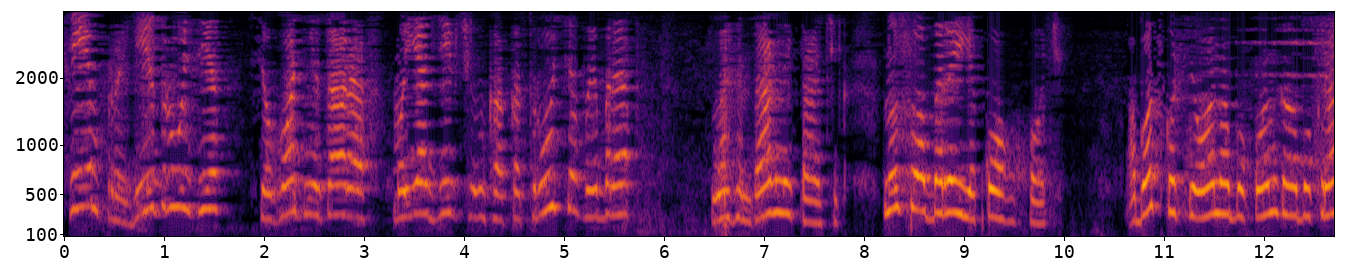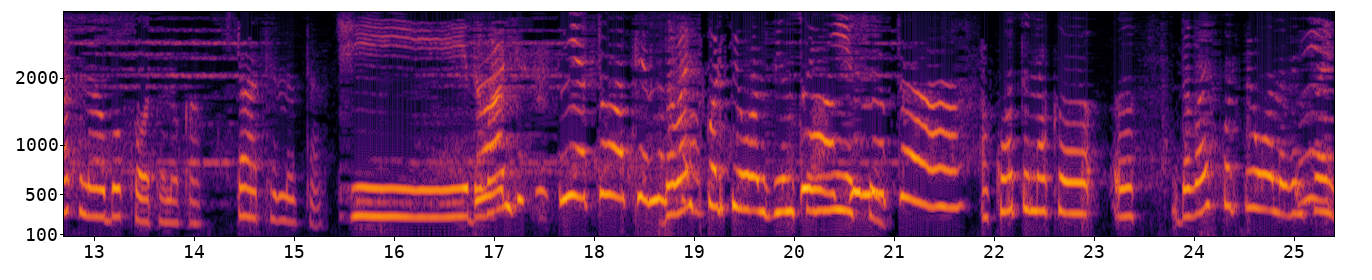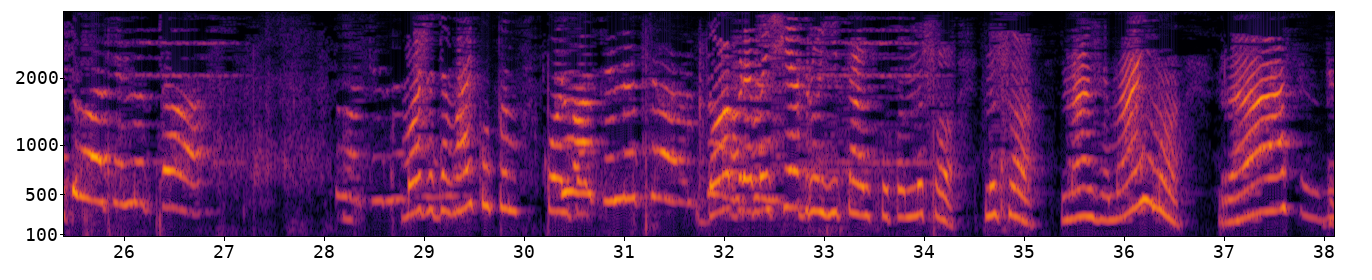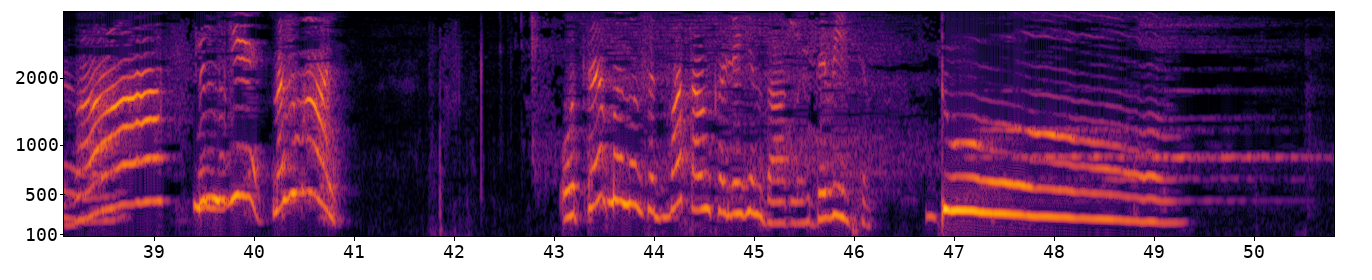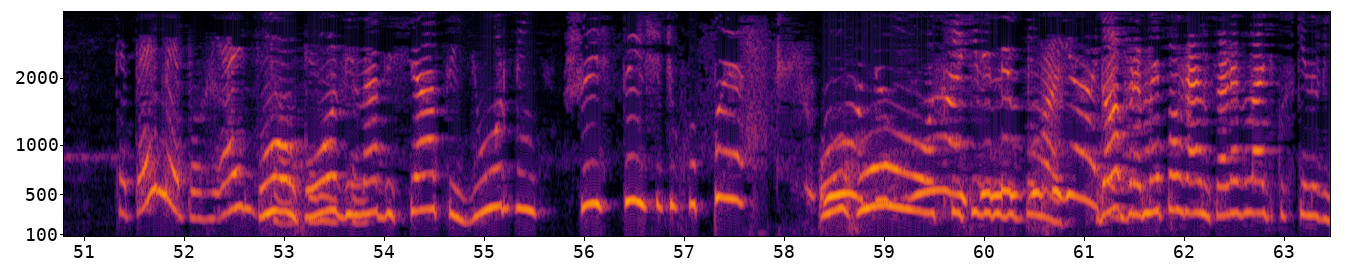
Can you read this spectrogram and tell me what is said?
Всім привіт, друзі! Сьогодні зараз моя дівчинка Катруся вибере легендарний танчик. Ну що, бери якого хоч. Або скорпіона, або конга, або красена, або котинка. Татинота. Чи давай. Ні, татинота. Давай скорпіон, він сильніший. А котинок. е, е, Давай скорпіона, він Ні, цей. татинота. Може, давай купимо конга? Добре, ми ще другий танк купимо. Ну що? Ну що, нажимаємо. Раз, два. Нажимай. Оце в мене вже два танка легендарних. Дивіться. Да. Тепер ми пограємо. Ого, він на 10 уровень, 6 тисяч хп. Ого, скільки він пограй. Добре, ми пограємо. Зараз Владику скину відео.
